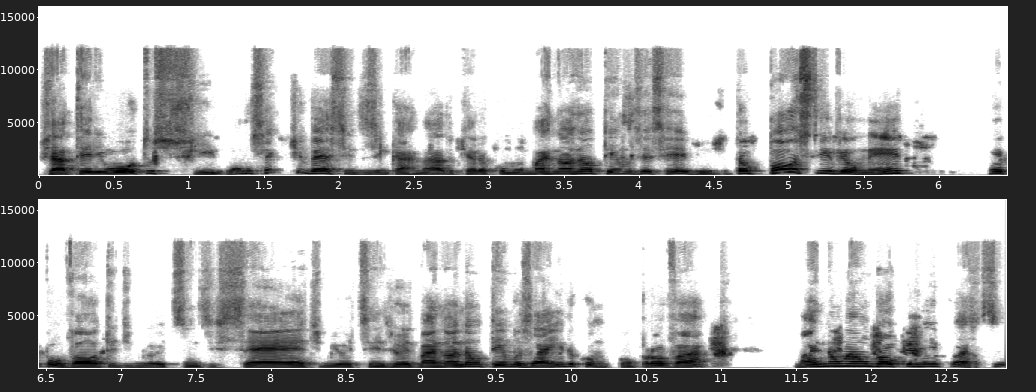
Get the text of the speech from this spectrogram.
já teriam outros filhos. A não ser que tivessem desencarnado, que era comum, mas nós não temos esse registro. Então, possivelmente, foi por volta de 1807, 1808, mas nós não temos ainda como comprovar, mas não é um documento assim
